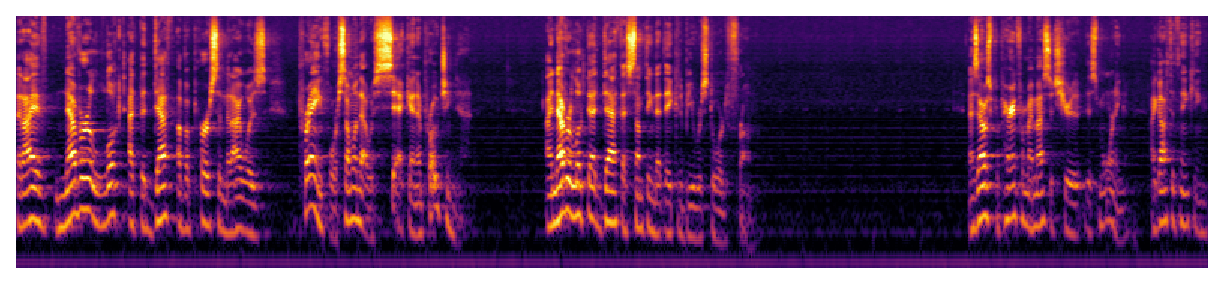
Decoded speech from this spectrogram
that I have never looked at the death of a person that I was praying for, someone that was sick and approaching death. I never looked at death as something that they could be restored from. As I was preparing for my message here this morning, I got to thinking,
